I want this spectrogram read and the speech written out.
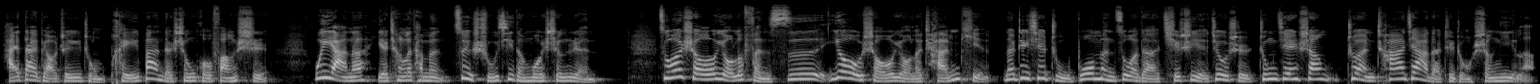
还代表着一种陪伴的生活方式。薇娅呢，也成了他们最熟悉的陌生人。左手有了粉丝，右手有了产品，那这些主播们做的，其实也就是中间商赚差价的这种生意了。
